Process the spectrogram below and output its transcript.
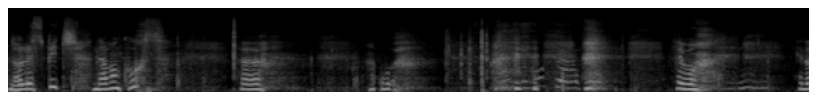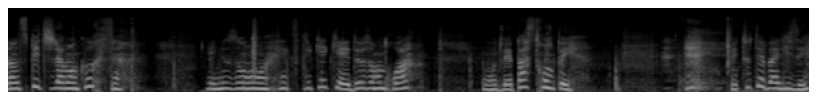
Dans le speech d'avant-course, euh, ouh. c'est bon. Et dans le speech d'avant-course, ils nous ont expliqué qu'il y avait deux endroits où on ne devait pas se tromper. Mais tout est balisé.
